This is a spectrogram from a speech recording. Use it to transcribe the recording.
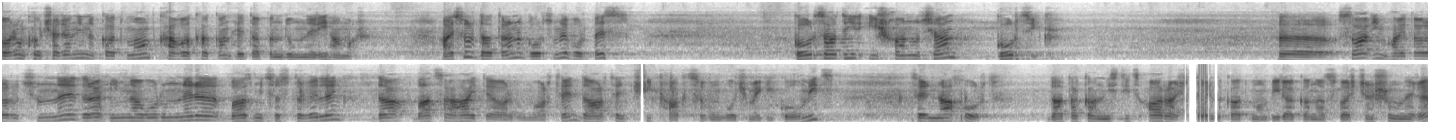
պարոն Քոչարյանի նկատմամբ քաղաքական հետապնդումների համար։ Այսօր դատարանը գործում է որպես գործադիր իշխանության գործիք։ Սա իմ հայտարարությունն է, դրա հիմնավորումները բազմիցս տվել ենք, դա բացահայտ է արվում արդեն, դա արդեն չի թաքցվում ոչ մեկի կողմից։ Ձեր նախորդ դատական նիստից առաջ ձեր նկատմամբ իրականացված ճնշումները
